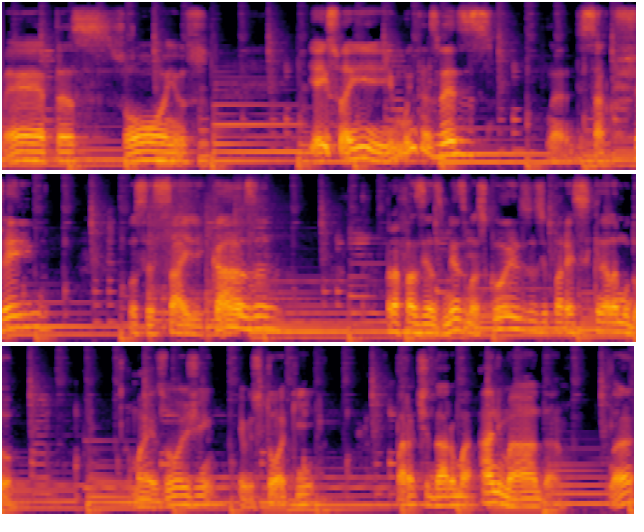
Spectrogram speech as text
metas, sonhos. E é isso aí. E muitas vezes, né, de saco cheio, você sai de casa para fazer as mesmas coisas e parece que nada mudou. Mas hoje eu estou aqui para te dar uma animada, né?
